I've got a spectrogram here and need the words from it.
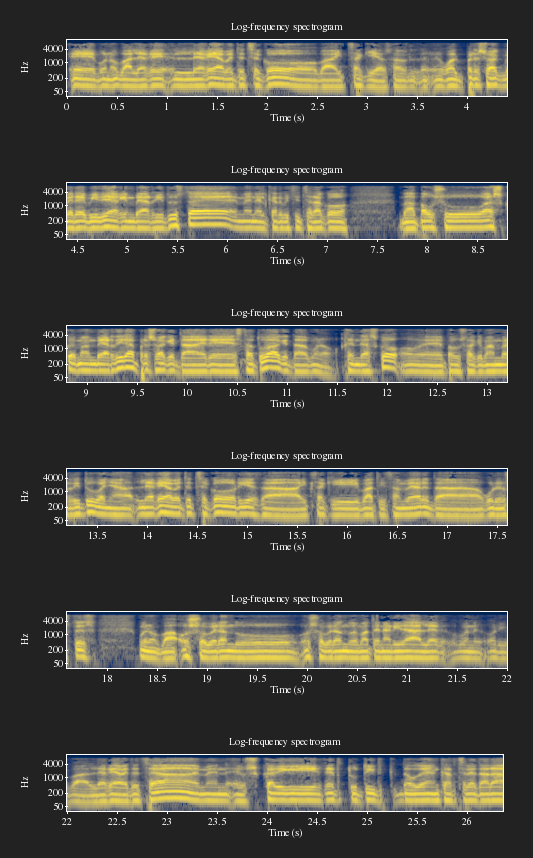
e, bueno, ba, lege, legea betetzeko ba, itzakia. Oza, igual presoak bere bidea egin behar dituzte, hemen elkarbizitzarako ba, pausu asko eman behar dira, presoak eta ere estatuak, eta, bueno, jende asko, e, pausak eman behar ditu, baina legea betetzeko hori ez da itzaki bat izan behar, eta gure ustez, bueno, ba, oso berandu, oso berandu ematen ari da, bueno, hori, ba, legea betetzea, hemen Euskadi gertutik dauden kartzeletara,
